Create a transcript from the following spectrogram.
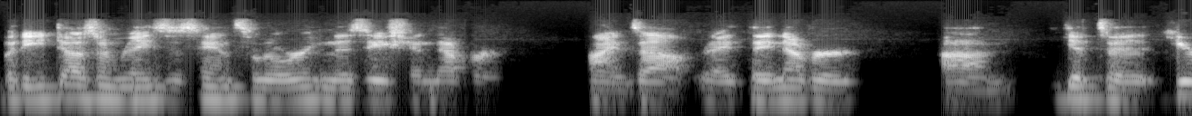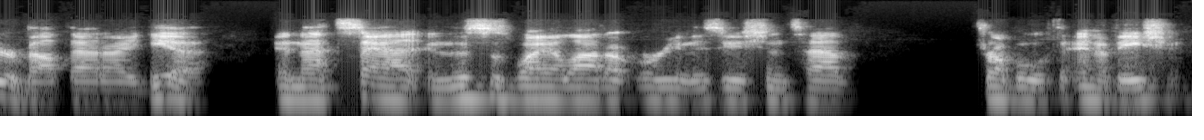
But he doesn't raise his hand, so the organization never finds out, right? They never um, get to hear about that idea. And that's sad. And this is why a lot of organizations have trouble with innovation.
